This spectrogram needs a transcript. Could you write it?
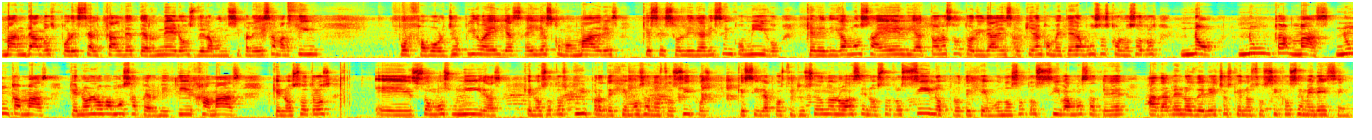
mandados por ese alcalde Terneros de la Municipalidad de San Martín. Por favor, yo pido a ellas, a ellas como madres, que se solidaricen conmigo, que le digamos a él y a todas las autoridades que quieran cometer abusos con nosotros, no, nunca más, nunca más, que no lo vamos a permitir jamás, que nosotros eh, somos unidas, que nosotros sí protegemos a nuestros hijos, que si la constitución no lo hace, nosotros sí los protegemos, nosotros sí vamos a tener a darle los derechos que nuestros hijos se merecen.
